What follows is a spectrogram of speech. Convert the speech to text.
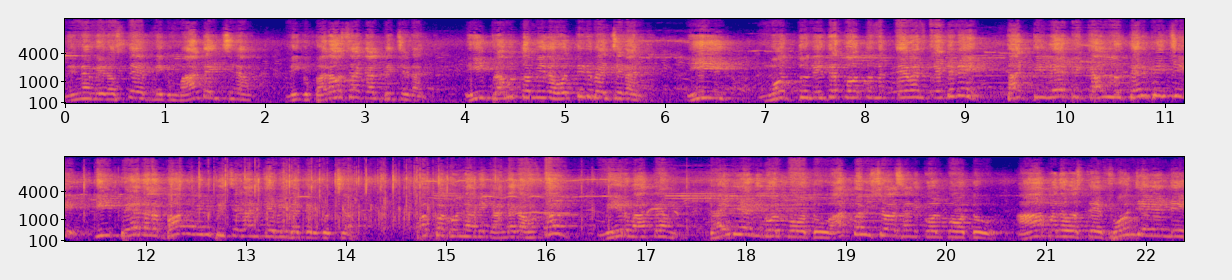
నిన్న మీరు వస్తే మీకు మాట ఇచ్చినాం. మీకు భరోసా కల్పించడానికి ఈ ప్రభుత్వం మీద ఒత్తిడి పెంచడానికి ఈ మొద్దు నిద్రపోతున్న రేవంత్ రెడ్డిని తట్టి లేపి కళ్ళు తెరిపించి ఈ పేదల బాధ వినిపించడానికే మీ దగ్గరికి వచ్చాం. తప్పకుండా మీకు అండగా ఉంటాం. మీరు మాత్రం ధైర్యాన్ని కోల్పోవద్దు ఆత్మవిశ్వాసాన్ని కోల్పోవద్దు. ఆపద వస్తే ఫోన్ చేయండి.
